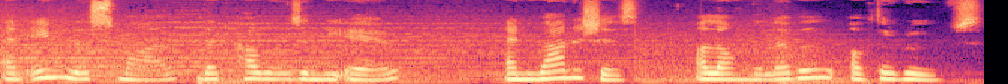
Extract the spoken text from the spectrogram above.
an aimless smile that hovers in the air and vanishes along the level of the roofs.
